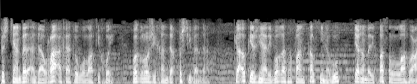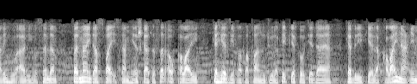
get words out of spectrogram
پشتیان بەر ئەدا و ڕائەکاتەوە بۆ وڵاتی خۆی، وەک ڕۆژی خەندەق پشتی بەردا. کە ئەو پێشنیارەی بۆ غەتەفان کەڵکی نەبوو، پێغەمبەری خوا صلی اللە علیه و آله و سلم فەرمانی دا سوپای ئیسلام هێرشکاتە سەر ئەو قەڵای کە هێزی غەتەفان و جولەکەی پێکەوە تێدایە کە بریتیە لە قەڵای ناعیم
